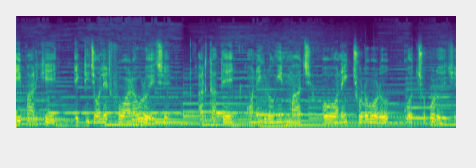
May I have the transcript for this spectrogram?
এই পার্কে একটি জলের ফোয়ারাও রয়েছে, আর তাতে অনেক রঙিন মাছ ও অনেক ছোট বড় কচ্ছপও রয়েছে।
